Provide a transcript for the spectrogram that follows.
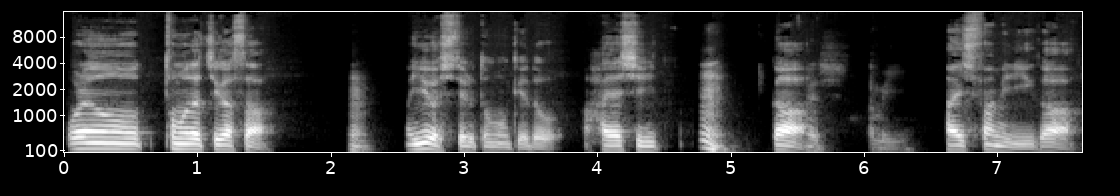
俺の友達がさ、うんまあ、言うはしてると思うけど林うん。が、よしアミ林ファミリーが、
